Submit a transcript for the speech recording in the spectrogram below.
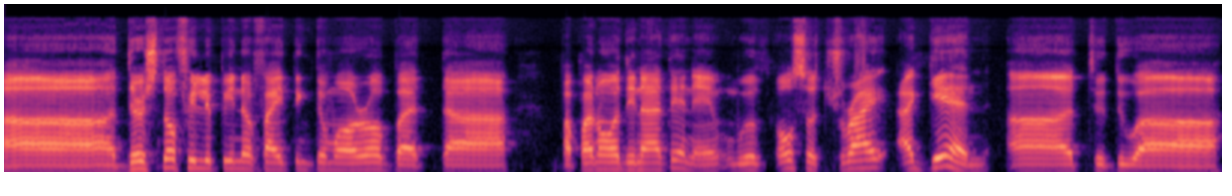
Uh, there's no Filipino fighting tomorrow, but uh, papanoodin natin. And we'll also try again uh, to do a,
